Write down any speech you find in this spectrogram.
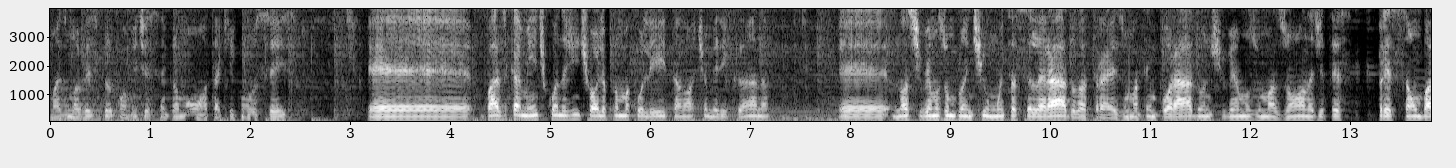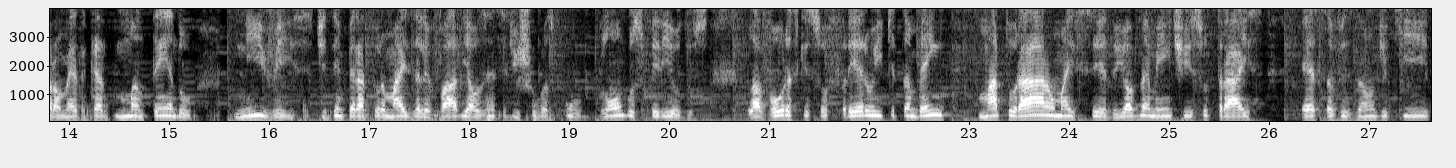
mais uma vez pelo convite, é sempre uma honra estar aqui com vocês. É, basicamente, quando a gente olha para uma colheita norte-americana, é, nós tivemos um plantio muito acelerado lá atrás, uma temporada onde tivemos uma zona de pressão barométrica mantendo níveis de temperatura mais elevada e ausência de chuvas por longos períodos, lavouras que sofreram e que também maturaram mais cedo, e obviamente isso traz essa visão de que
